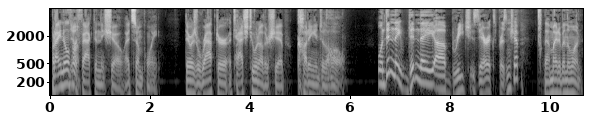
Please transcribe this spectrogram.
but I know for a fact in this show at some point there was a Raptor attached to another ship cutting into the hull. Well, and didn't they didn't they uh, breach Zarek's prison ship? That might have been the one.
